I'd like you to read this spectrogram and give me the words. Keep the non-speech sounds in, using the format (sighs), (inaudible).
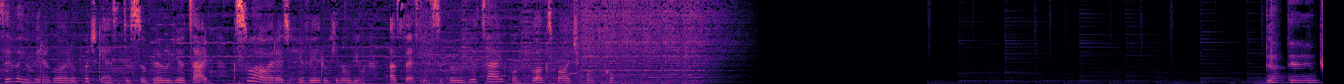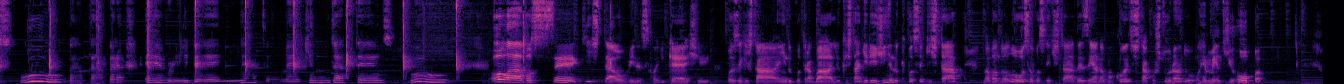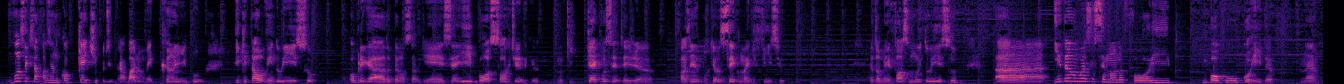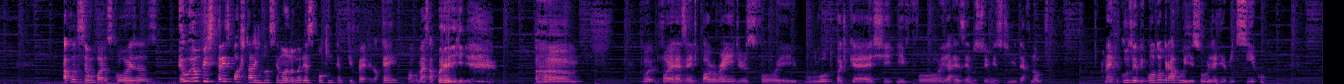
Você vai ouvir agora o podcast do Super Review Time, a sua hora de rever o que não viu. Acesse superreviewtime.blogspot.com. DuckTales, uh, ba, ba, ba, every day after making DuckTales, uh. Olá, você que está ouvindo esse podcast, você que está indo para o trabalho, que está dirigindo, que você que está lavando a louça, você que está desenhando alguma coisa, está costurando um remendo de roupa, você que está fazendo qualquer tipo de trabalho mecânico e que está ouvindo isso, obrigado pela sua audiência e boa sorte no que, no que quer que você esteja fazendo, porque eu sei como é difícil. Eu também faço muito isso. Ah, então essa semana foi um pouco corrida, né? Aconteceu várias coisas. Eu, eu fiz três postagens na semana, eu mereço um pouquinho de tempo de férias, ok? Vamos começar por aí. (laughs) Um, foi, foi, a resenha de Power Rangers, foi um outro podcast e foi a resenha dos filmes de Death Note. Né? Inclusive, quando eu gravo isso, hoje é dia 25,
